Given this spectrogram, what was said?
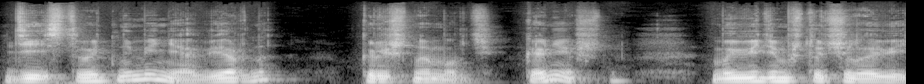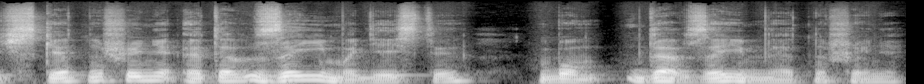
действовать на меня, верно? Кришнамурти. Конечно. Мы видим, что человеческие отношения – это взаимодействие. Бом, да, взаимные отношения.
